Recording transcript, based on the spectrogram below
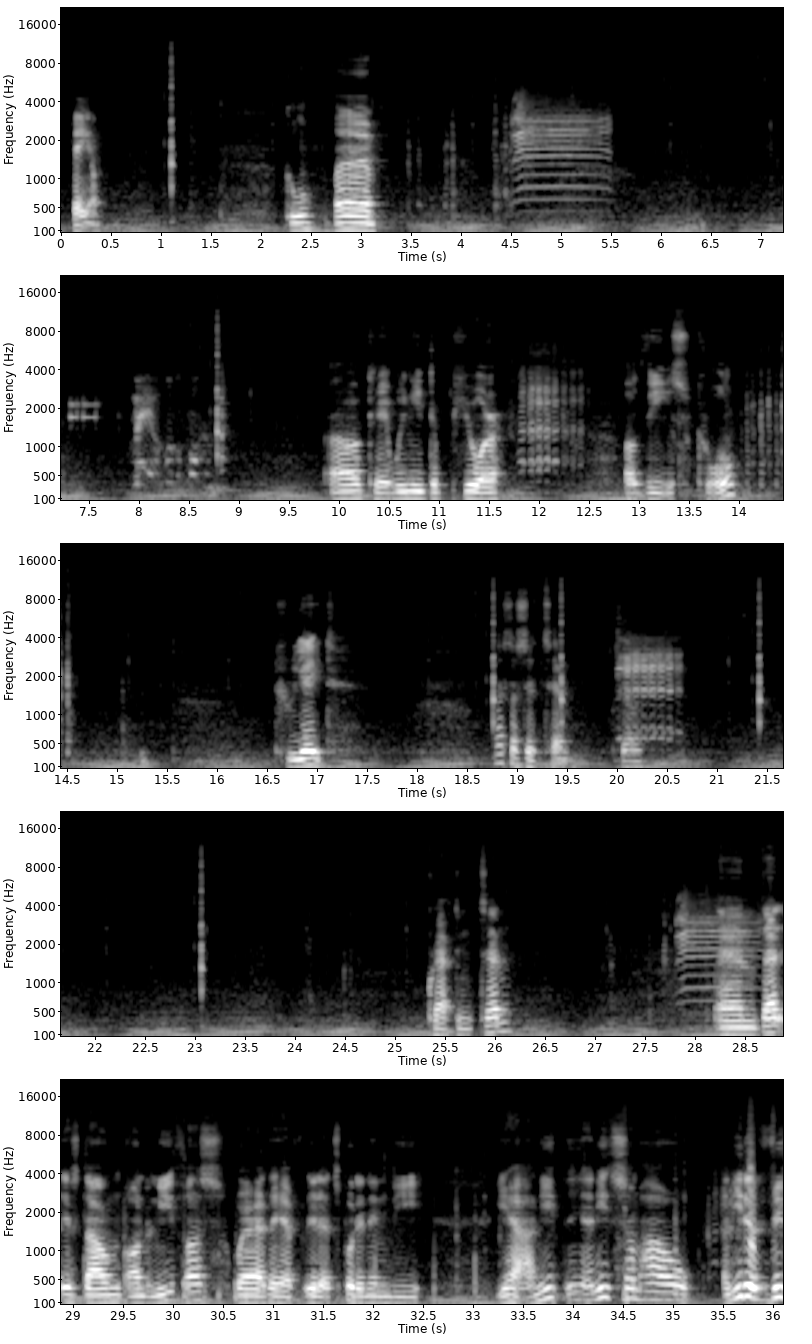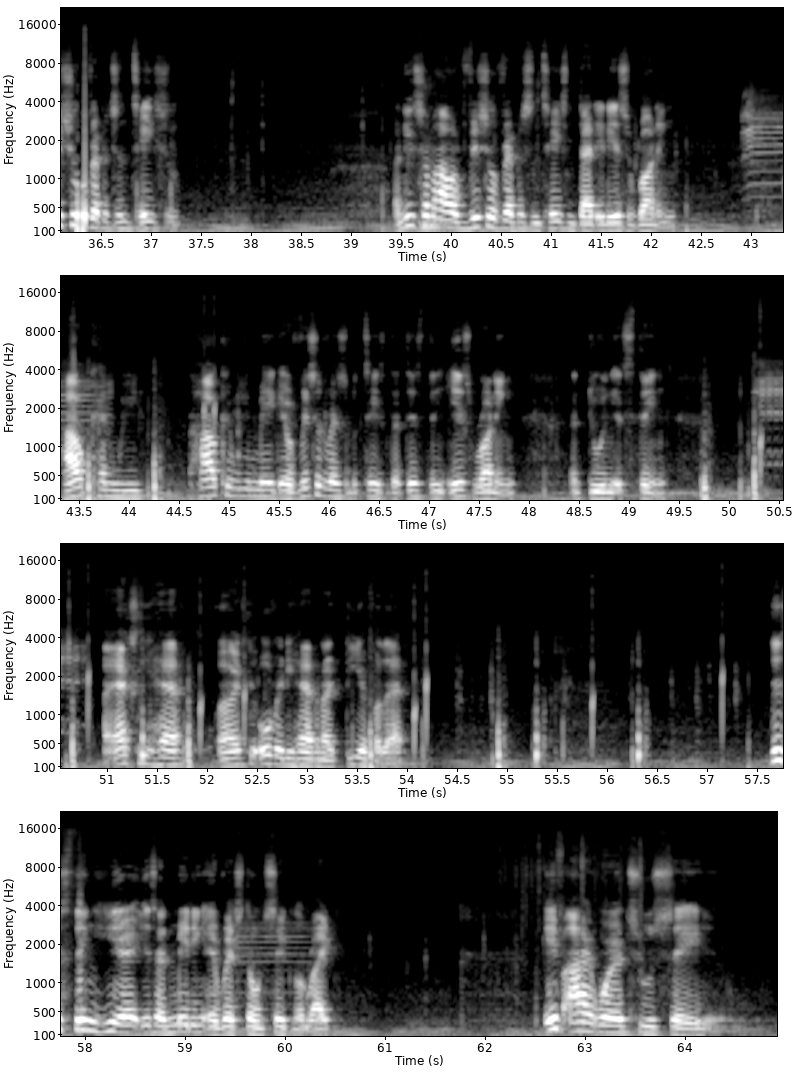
bam. Cool. Uh, okay, we need the pure of these. Cool create, let's just say 10, shall Crafting 10. And that is down underneath us where they have it's put it in the yeah, I need I need somehow I need a visual representation. I need somehow a visual representation that it is running. How can we how can we make a visual representation that this thing is running and doing its thing? I actually have, I actually already have an idea for that. This thing here is emitting a redstone signal, right? If I were to say,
